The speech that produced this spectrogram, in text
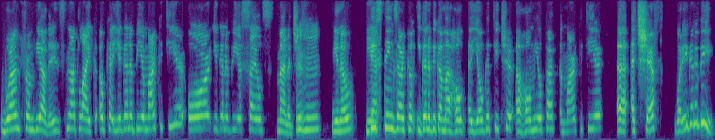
one from the other. It's not like, okay, you're going to be a marketeer or you're going to be a sales manager. Mm-hmm. You know, yeah. these things are, you're going to become a, ho- a yoga teacher, a homeopath, a marketeer, uh, a chef. What are you going to be?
